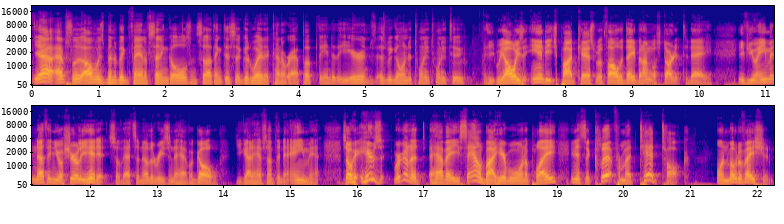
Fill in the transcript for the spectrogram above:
yeah, absolutely. I've always been a big fan of setting goals, and so I think this is a good way to kind of wrap up the end of the year and as we go into 2022. We always end each podcast with all the day, but I'm going to start it today. If you aim at nothing, you'll surely hit it. So that's another reason to have a goal. You got to have something to aim at. So here's we're going to have a sound bite here we want to play, and it's a clip from a TED talk on motivation.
